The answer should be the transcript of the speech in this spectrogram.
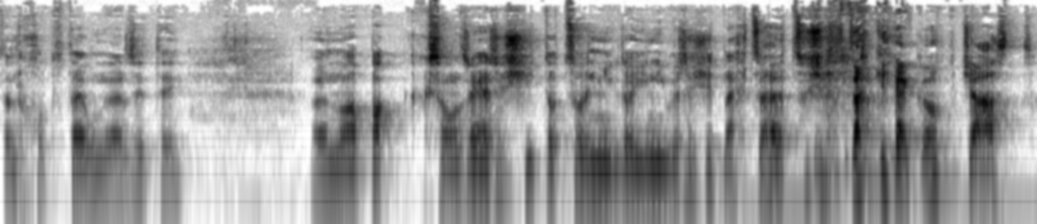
ten chod té univerzity. No a pak samozřejmě řeší to, co nikdo jiný vyřešit nechce, což je taky jako část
